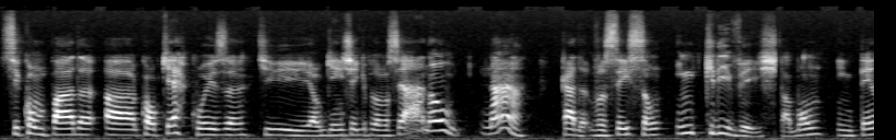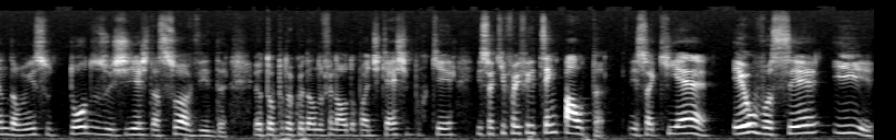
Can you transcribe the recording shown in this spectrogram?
se compara a qualquer coisa que alguém chegue para você, ah, não, na, Cara, vocês são incríveis, tá bom? Entendam isso todos os dias da sua vida. Eu tô procurando o final do podcast porque isso aqui foi feito sem pauta. Isso aqui é eu, você e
